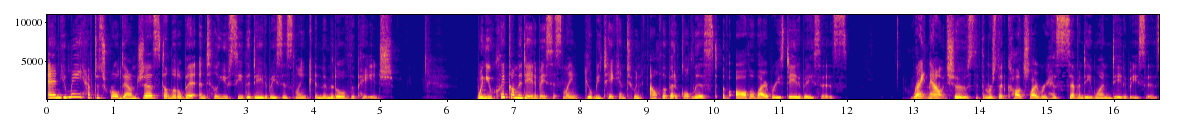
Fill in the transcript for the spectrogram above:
And you may have to scroll down just a little bit until you see the databases link in the middle of the page. When you click on the databases link, you'll be taken to an alphabetical list of all the library's databases. Right now it shows that the Merced College Library has 71 databases.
